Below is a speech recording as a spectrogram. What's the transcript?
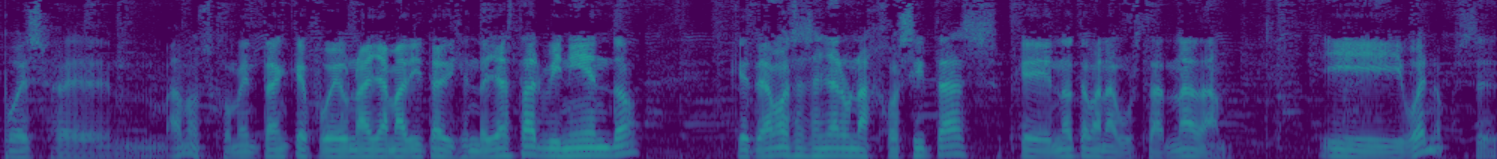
pues eh, vamos, comentan que fue una llamadita diciendo ya estás viniendo, que te vamos a enseñar unas cositas que no te van a gustar nada. Y bueno, pues eh,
